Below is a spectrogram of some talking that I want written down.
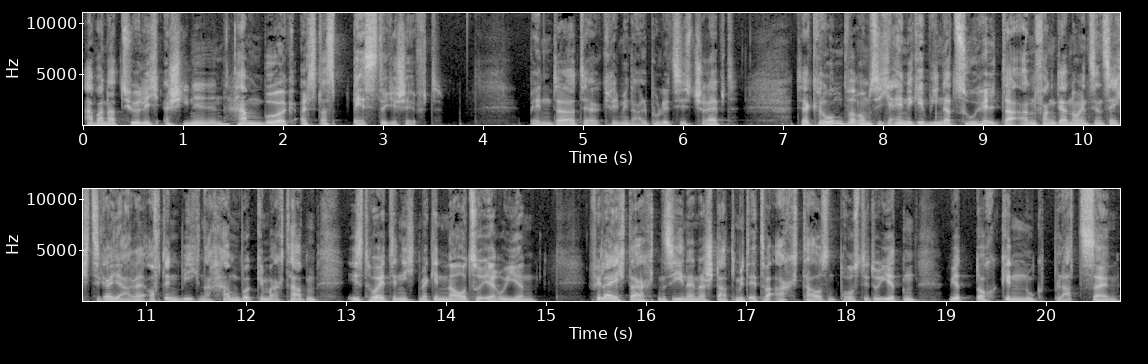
Aber natürlich erschien ihnen Hamburg als das beste Geschäft. Bender, der Kriminalpolizist, schreibt, der Grund, warum sich einige Wiener Zuhälter Anfang der 1960er Jahre auf den Weg nach Hamburg gemacht haben, ist heute nicht mehr genau zu eruieren. Vielleicht dachten sie, in einer Stadt mit etwa 8000 Prostituierten wird doch genug Platz sein.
